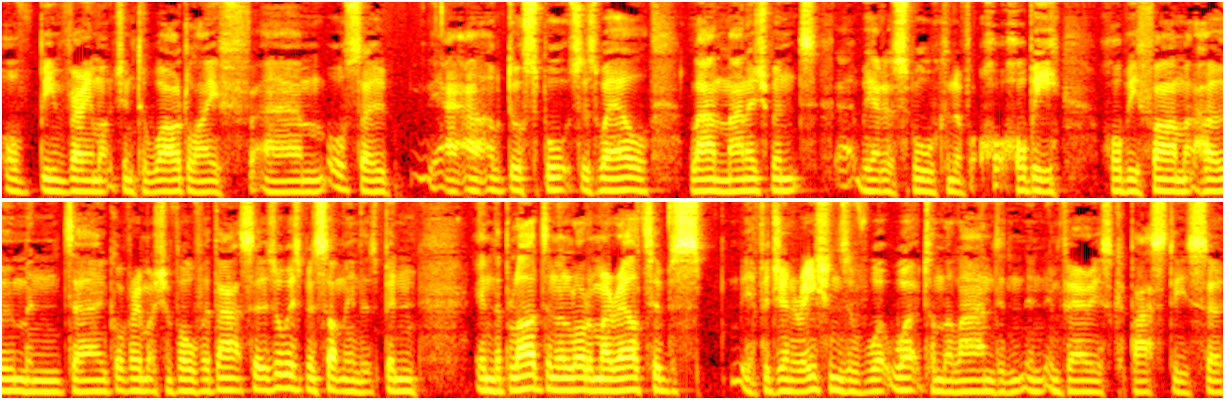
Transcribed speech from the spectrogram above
of being very much into wildlife, um, also outdoor sports as well, land management. We had a small kind of hobby hobby farm at home and uh, got very much involved with that. So it's always been something that's been in the blood, and a lot of my relatives for generations have worked on the land in, in, in, various capacities. So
